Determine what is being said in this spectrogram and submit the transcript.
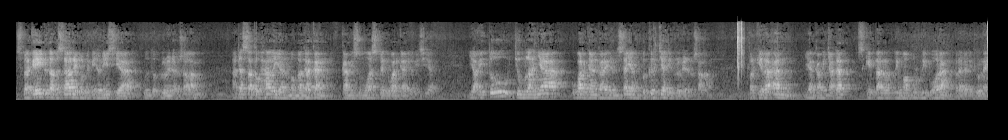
Sebagai duta besar Republik Indonesia untuk Brunei Darussalam, ada satu hal yang membanggakan kami semua sebagai warga Indonesia, yaitu jumlahnya warga negara Indonesia yang bekerja di Brunei Darussalam. Perkiraan yang kami catat sekitar 50 ribu orang berada di Brunei.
